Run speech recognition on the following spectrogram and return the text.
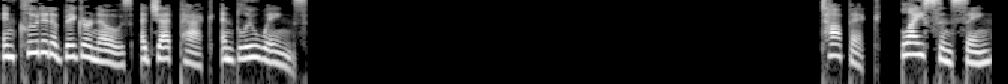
included a bigger nose, a jetpack, and blue wings. Topic. Licensing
